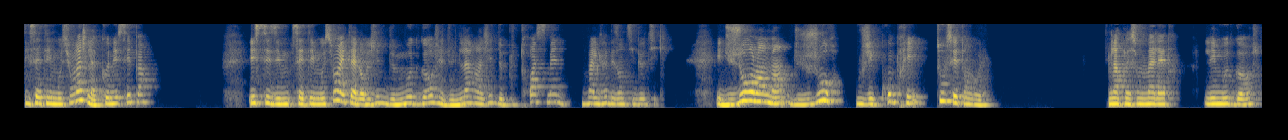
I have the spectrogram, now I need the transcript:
Et cette émotion-là, je ne la connaissais pas. Et cette émotion a été à l'origine de maux de gorge et d'une laryngite de plus trois semaines, malgré des antibiotiques. Et du jour au lendemain, du jour où j'ai compris, tout s'est envolé. L'impression de mal-être, les maux de gorge.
